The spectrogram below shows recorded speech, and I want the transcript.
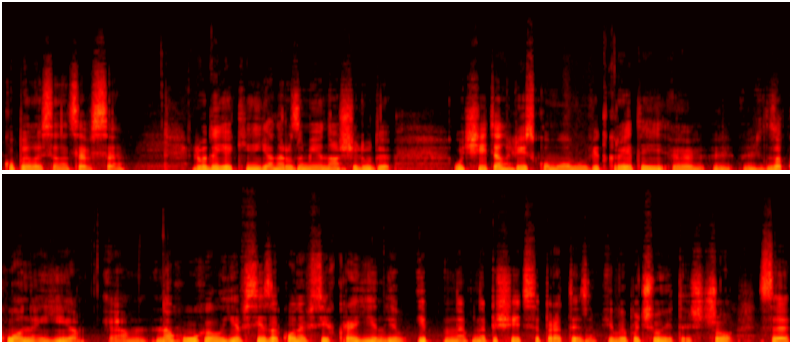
купилися на це все. Люди, які, я не розумію, наші люди, учіть англійську мову, відкриті е, закони є. ем, На Google є всі закони всіх країн, і, і напишіть сепаратизм, і ви почуєте, що це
